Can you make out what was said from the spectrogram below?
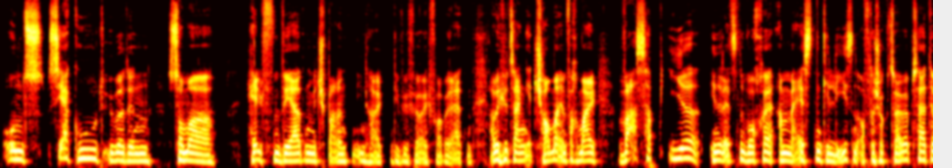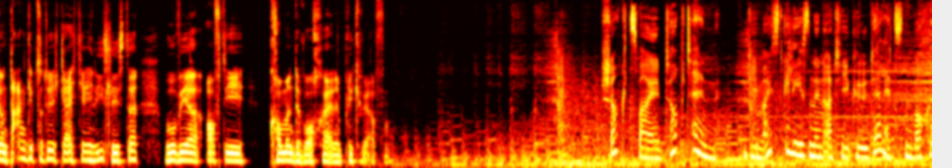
uns sehr gut über den Sommer helfen werden mit spannenden Inhalten, die wir für euch vorbereiten. Aber ich würde sagen, jetzt schauen wir einfach mal, was habt ihr in der letzten Woche am meisten gelesen auf der Shock 2 Webseite und dann gibt's natürlich gleich die Release-Liste, wo wir auf die kommende Woche einen Blick werfen. Shock 2 Top 10. Die meistgelesenen Artikel der letzten Woche.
